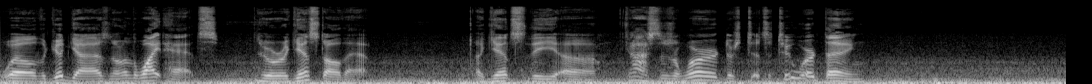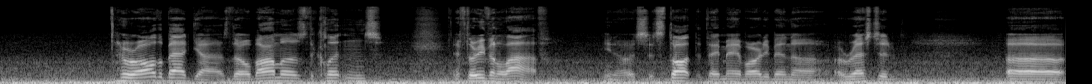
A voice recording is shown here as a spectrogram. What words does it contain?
Well, the good guys, none of the white hats, who are against all that, against the, uh, gosh, there's a word, there's, it's a two word thing who are all the bad guys, the Obamas, the Clintons, if they're even alive. You know, it's it's thought that they may have already been uh, arrested, uh,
